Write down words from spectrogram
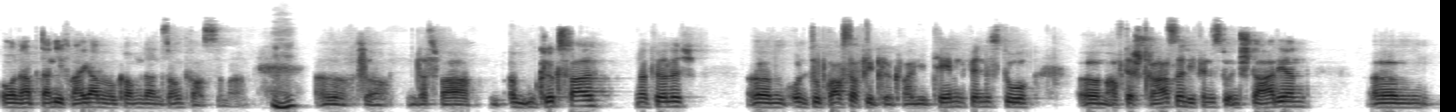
und habe dann die Freigabe bekommen, da einen Song draus zu machen. Mhm. Also so, das war ein Glücksfall natürlich. Ähm, und du brauchst auch viel Glück, weil die Themen findest du ähm, auf der Straße, die findest du in Stadien. Ähm,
